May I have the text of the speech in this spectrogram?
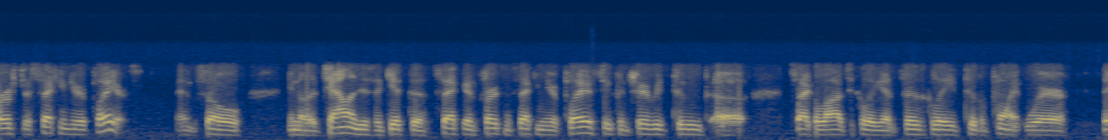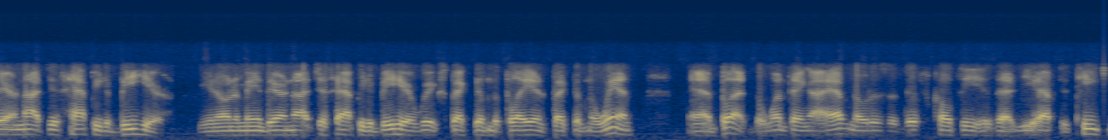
first or second year players, and so you know the challenge is to get the second, first and second year players to contribute to uh, psychologically and physically to the point where they are not just happy to be here. You know what I mean? They're not just happy to be here. We expect them to play expect them to win. And but the one thing I have noticed the difficulty is that you have to teach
